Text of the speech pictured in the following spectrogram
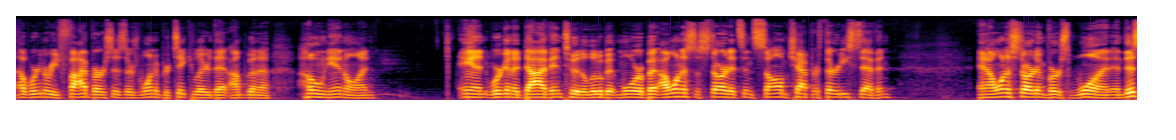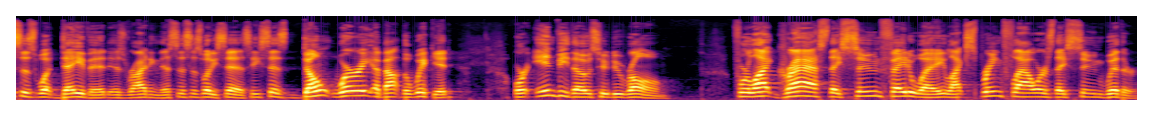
Uh, we're going to read five verses. There's one in particular that I'm going to hone in on, and we're going to dive into it a little bit more. But I want us to start. It's in Psalm chapter 37. And I want to start in verse 1. And this is what David is writing this. This is what he says. He says, Don't worry about the wicked or envy those who do wrong for like grass, they soon fade away, like spring flowers, they soon wither.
